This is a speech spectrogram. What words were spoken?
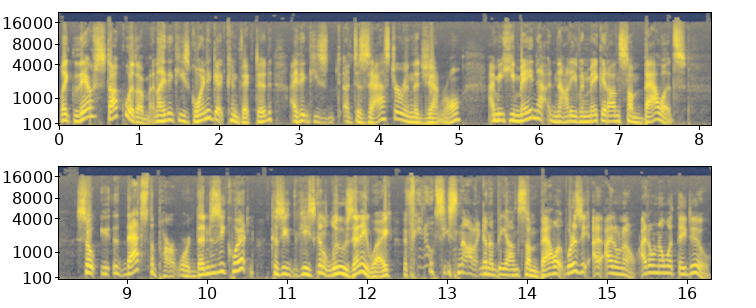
Like they're stuck with him, and I think he's going to get convicted. I think he's a disaster in the general. I mean, he may not not even make it on some ballots. So that's the part where then does he quit? Because he, he's going to lose anyway if he knows he's not going to be on some ballot. What is he? I, I don't know. I don't know what they do.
